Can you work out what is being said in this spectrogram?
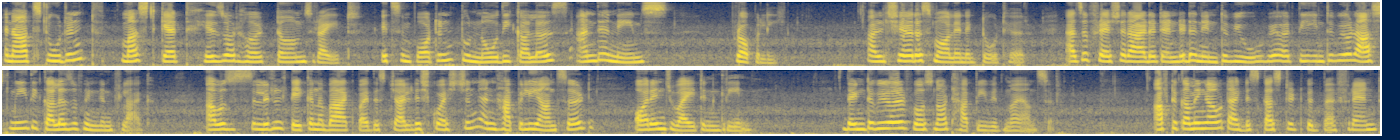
An art student must get his or her terms right. It's important to know the colors and their names properly. I'll share a small anecdote here. As a fresher, I had attended an interview where the interviewer asked me the colors of Indian flag. I was a little taken aback by this childish question and happily answered orange, white, and green. The interviewer was not happy with my answer. After coming out, I discussed it with my friend,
